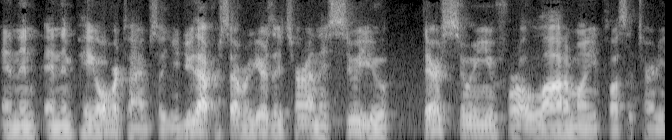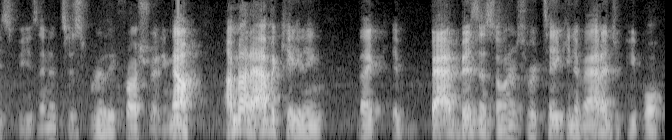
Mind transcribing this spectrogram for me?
and then and then pay overtime. So you do that for several years. They turn around, they sue you. They're suing you for a lot of money plus attorney's fees, and it's just really frustrating. Now, I'm not advocating like if bad business owners who are taking advantage of people.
